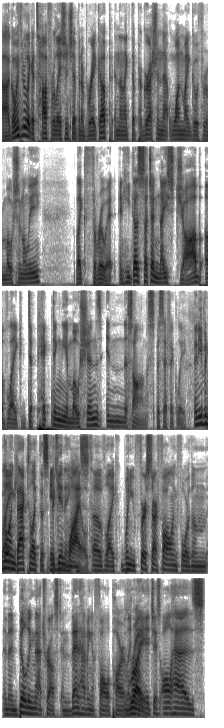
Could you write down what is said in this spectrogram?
Uh, going through like a tough relationship and a breakup, and then like the progression that one might go through emotionally like through it and he does such a nice job of like depicting the emotions in the song specifically And even Like, going back to like the beginnings wild. of like when you first start falling for them and then building that trust and then having it fall apart. Like Right. it, it just all has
